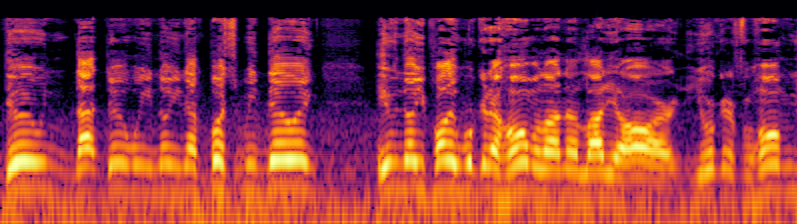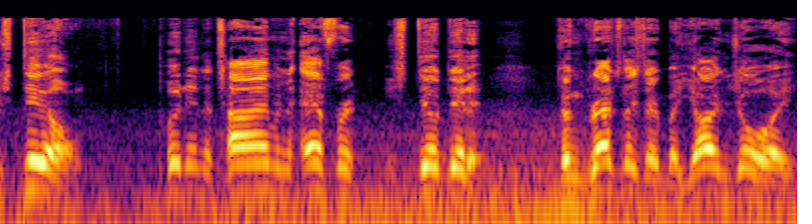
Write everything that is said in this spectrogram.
doing not doing what you know you're not supposed to be doing. Even though you're probably working at home, a lot, know a lot of you are. You're working from home, you still put in the time and the effort, you still did it. Congratulations, everybody. Y'all enjoy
